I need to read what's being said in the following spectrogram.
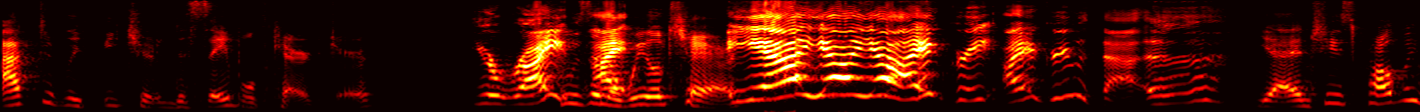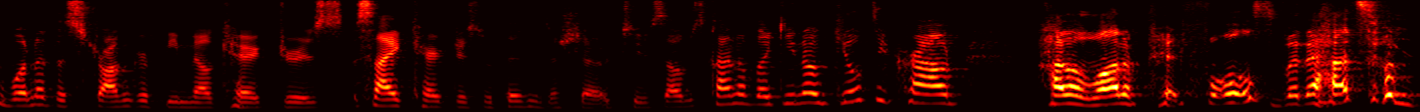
actively featured a disabled character. You're right. Who's in I, a wheelchair? Yeah, yeah, yeah. I agree. I agree with that. Uh. Yeah, and she's probably one of the stronger female characters, side characters within the show too. So I was kind of like, you know, Guilty Crown had a lot of pitfalls, but it had some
